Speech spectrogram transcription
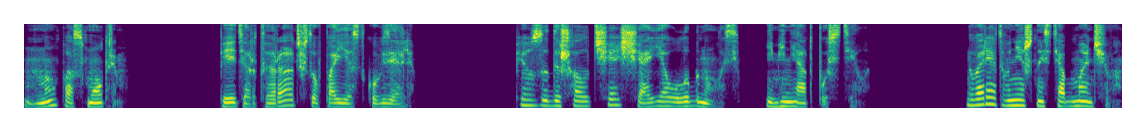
Ну, посмотрим. Питер, ты рад, что в поездку взяли? Пёс задышал чаще, а я улыбнулась, и меня отпустила. Говорят, внешность обманчива,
